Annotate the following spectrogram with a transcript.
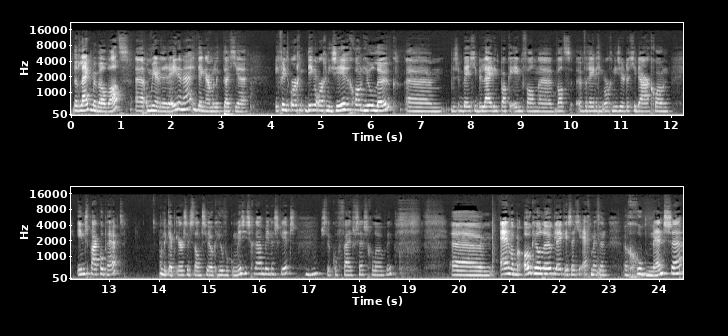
dat lijkt me wel wat. Eh, om meerdere redenen. Ik denk namelijk dat je, ik vind orga- dingen organiseren gewoon heel leuk. Ehm, dus een beetje de leiding pakken in van eh, wat een vereniging organiseert, dat je daar gewoon inspraak op hebt. Want ik heb in eerste instantie ook heel veel commissies gedaan binnen Skits. Een stuk of vijf, zes geloof ik. Ehm, en wat me ook heel leuk leek, is dat je echt met een, een groep mensen,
